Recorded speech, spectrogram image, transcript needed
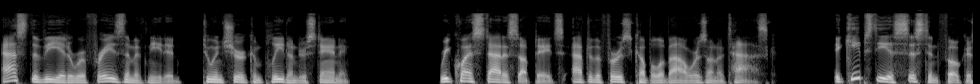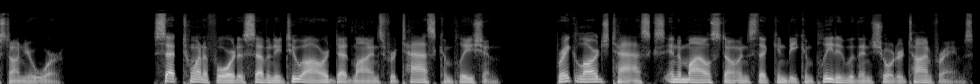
Ask the VA to rephrase them if needed to ensure complete understanding. Request status updates after the first couple of hours on a task. It keeps the assistant focused on your work. Set 24 to 72 hour deadlines for task completion. Break large tasks into milestones that can be completed within shorter timeframes.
